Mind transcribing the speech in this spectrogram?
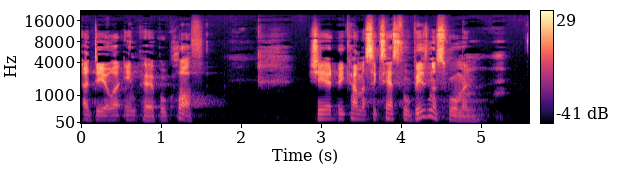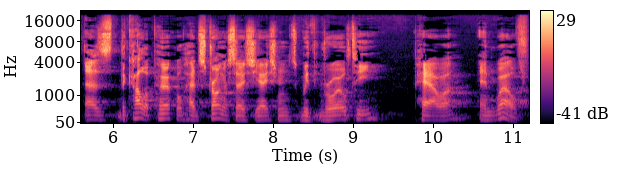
a dealer in purple cloth. She had become a successful businesswoman as the colour purple had strong associations with royalty, power, and wealth.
